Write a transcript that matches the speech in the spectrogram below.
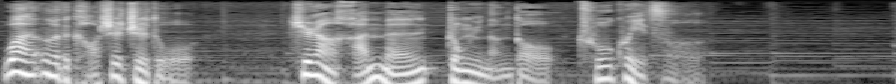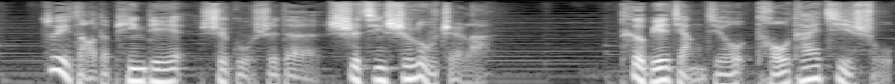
万恶的考试制度，却让寒门终于能够出贵子。最早的拼爹是古时的世卿师录制了，特别讲究投胎技术。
